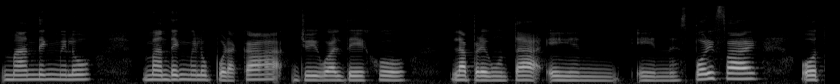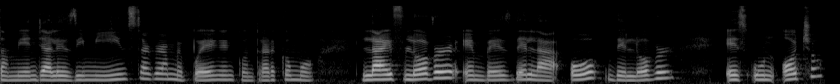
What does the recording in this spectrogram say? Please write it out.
mándenmelo, mándenmelo por acá. Yo igual dejo la pregunta en, en Spotify o también ya les di mi Instagram, me pueden encontrar como Life Lover en vez de la O de Lover es un 8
